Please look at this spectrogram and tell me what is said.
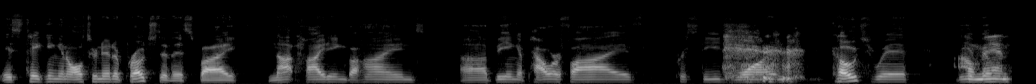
is taking an alternate approach to this by not hiding behind uh, being a Power Five prestige one coach with the oh, man.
